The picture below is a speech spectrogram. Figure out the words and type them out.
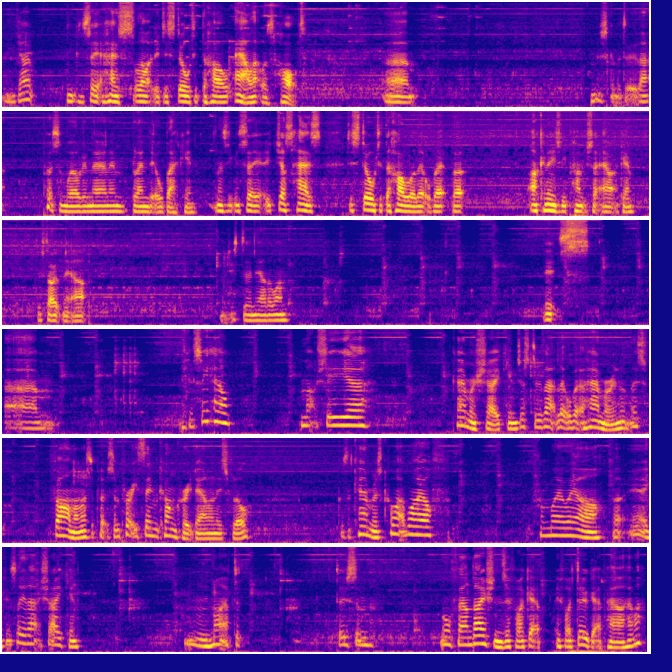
There you go. You can see it has slightly distorted the hole. Ow, that was hot. Um, I'm just going to do that. Put some weld in there and then blend it all back in. As you can see, it just has distorted the hole a little bit, but I can easily punch that out again. Just open it up. I'm just doing the other one. It's um, you can see how much the uh, camera's shaking just do that little bit of hammering. This farmer must have put some pretty thin concrete down on his floor because the camera's quite a way off from where we are. But yeah, you can see that shaking. Hmm, might have to do some more foundations if I get if I do get a power hammer.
